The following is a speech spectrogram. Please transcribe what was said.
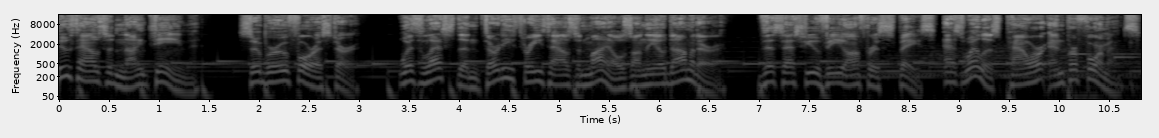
2019 Subaru Forester with less than 33,000 miles on the odometer. This SUV offers space as well as power and performance.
